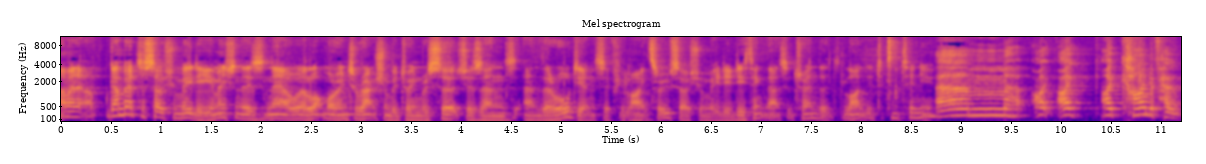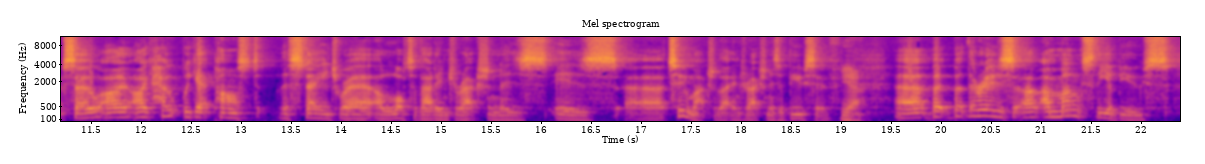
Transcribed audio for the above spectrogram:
I mean, uh, going back to social media, you mentioned there's now a lot more interaction between researchers and, and their audience, if you like, through social media. Do you think that's a trend that's likely to continue? Um, I, I, I kind of hope so. I, I hope we get past the stage where a lot of that interaction is is uh, too much of that interaction is abusive. yeah. Uh, but but there is uh, amongst the abuse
